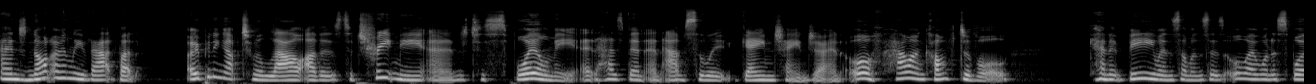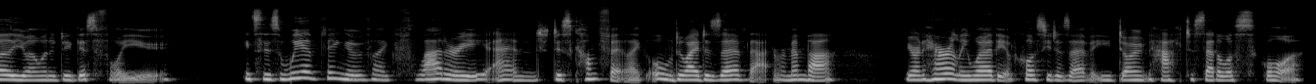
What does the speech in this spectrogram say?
And not only that, but opening up to allow others to treat me and to spoil me. It has been an absolute game changer. And oh, how uncomfortable can it be when someone says, Oh, I want to spoil you, I want to do this for you? It's this weird thing of like flattery and discomfort. Like, oh, do I deserve that? Remember, you're inherently worthy. Of course, you deserve it. You don't have to settle a score.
